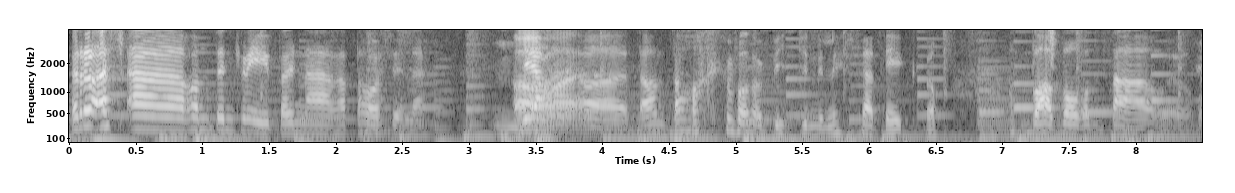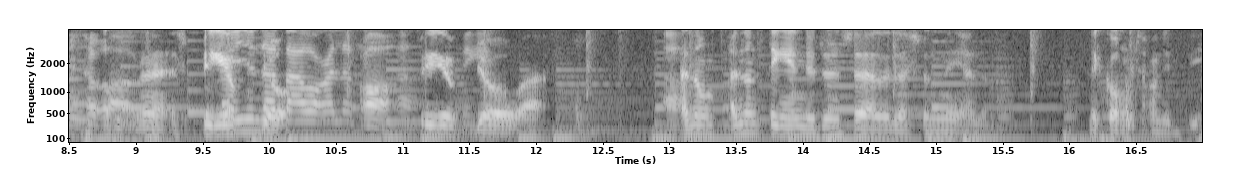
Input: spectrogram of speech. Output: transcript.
Pero as a content creator, nakakatawa sila. Mm. Hindi ako, uh, taon-taon yung mga video nila sa TikTok. Ang babaw kong tao. eh. Eh, Speaking of Ayun yung natawa ka lang. eh. Oh, Ah, speaking of sige. Ah, Ah. anong anong tingin niyo dun sa relasyon ni ano ni Kong at ni B?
